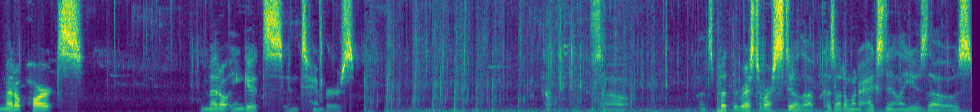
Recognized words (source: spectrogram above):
Metal parts, metal ingots, and timbers. So let's put the rest of our steel up because I don't want to accidentally use those.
